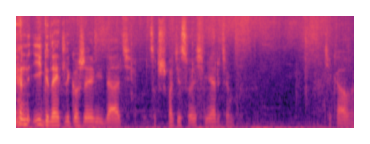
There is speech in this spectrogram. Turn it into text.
Ten, Ignite tylko żeby mi dać, co przypadnie swoją śmiercią. Ciekawe.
